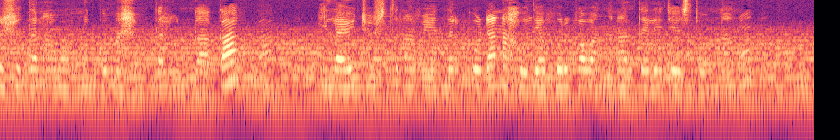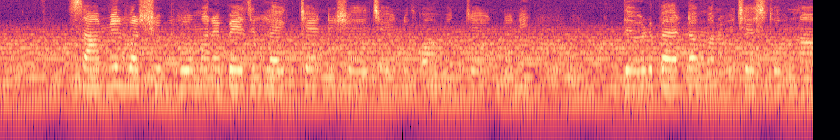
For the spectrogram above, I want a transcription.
పరిశుద్ధ నామమునకు మహిమ కలుగును గాక. ఈ లైవ్ చూస్తున్న మీ అందరికి కూడా నా హృదయపూర్వక వందనాలు తెలియజేస్తున్నాను సామ్యుల్ వర్షిప్ రూమ్ అనే పేజీని లైక్ చేయండి షేర్ చేయండి కామెంట్ చేయండి అని దేవుడి పేట మనవి చేస్తున్నాను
